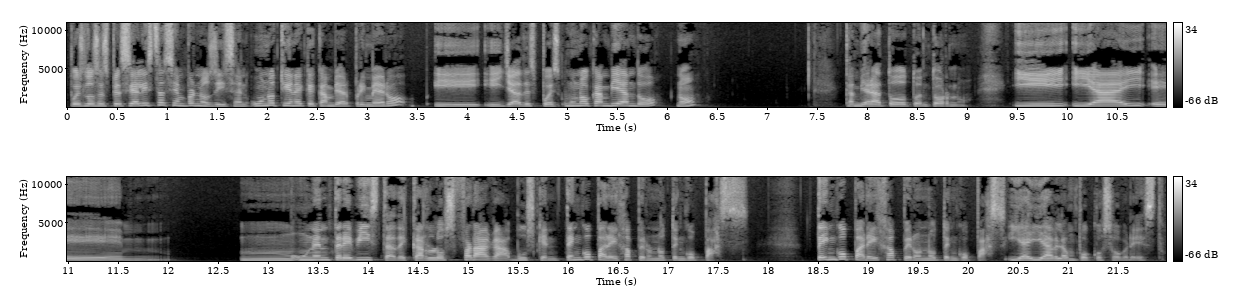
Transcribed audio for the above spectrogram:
pues los especialistas siempre nos dicen, uno tiene que cambiar primero y, y ya después, uno cambiando, ¿no? Cambiará todo tu entorno. Y, y hay... Eh, una entrevista de Carlos Fraga, busquen, tengo pareja pero no tengo paz. Tengo pareja pero no tengo paz. Y ahí habla un poco sobre esto.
